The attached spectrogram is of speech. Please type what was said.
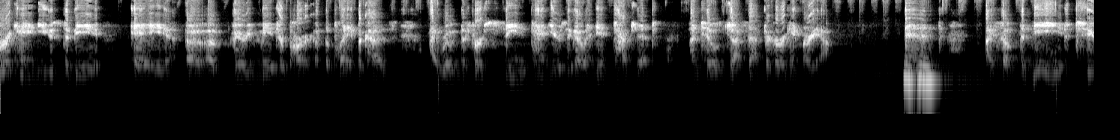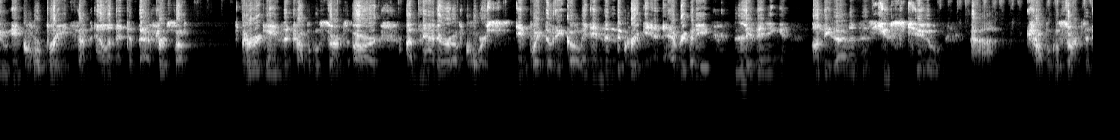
hurricane used to be a, a a very major part of the play because I wrote the first scene ten years ago and didn't touch it until just after Hurricane Maria. Mhm. I felt the need to incorporate some element of that. First off, hurricanes and tropical storms are a matter of course in Puerto Rico and, and in the Caribbean. Everybody living on these islands is used to uh, tropical storms and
